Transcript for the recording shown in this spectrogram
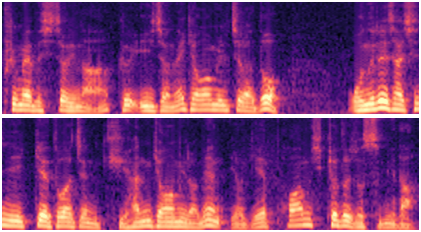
pre-med 시절이나 그 이전의 경험일지라도 오늘의 자신이 있게 도와준 귀한 경험이라면 여기에 포함시켜도 좋습니다.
